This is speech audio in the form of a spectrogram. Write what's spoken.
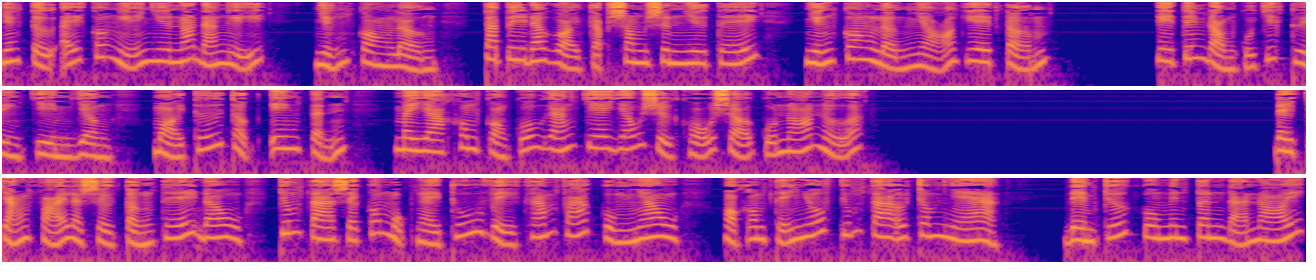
những từ ấy có nghĩa như nó đã nghĩ, những con lợn, Tapi đã gọi cặp song sinh như thế, những con lợn nhỏ ghê tởm. Khi tiếng động của chiếc thuyền chìm dần, mọi thứ thật yên tĩnh, Maya không còn cố gắng che giấu sự khổ sở của nó nữa. Đây chẳng phải là sự tận thế đâu, chúng ta sẽ có một ngày thú vị khám phá cùng nhau, họ không thể nhốt chúng ta ở trong nhà. Đêm trước cô Minh Tinh đã nói,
